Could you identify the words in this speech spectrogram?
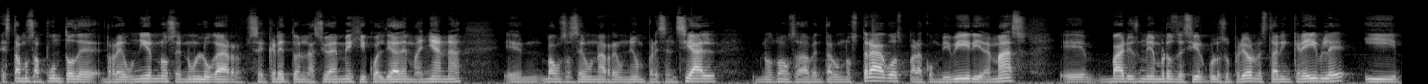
estamos a punto de reunirnos en un lugar secreto en la Ciudad de México el día de mañana. vamos a hacer una reunión presencial, nos vamos a aventar unos tragos para convivir y demás. Eh, varios miembros de Círculo Superior va a estar increíble y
